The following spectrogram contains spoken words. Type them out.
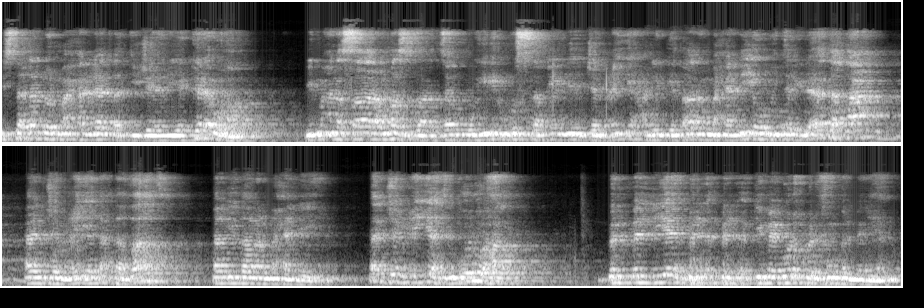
استغلوا المحلات التجارية كروها بمعنى صار مصدر تمويل مستقل للجمعية عن الإدارة المحلية وبالتالي لا تقع الجمعية تحت ضغط الإدارة المحلية الجمعيات نقولوها بالمليان بال... كما يقولوا بالفم المليان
